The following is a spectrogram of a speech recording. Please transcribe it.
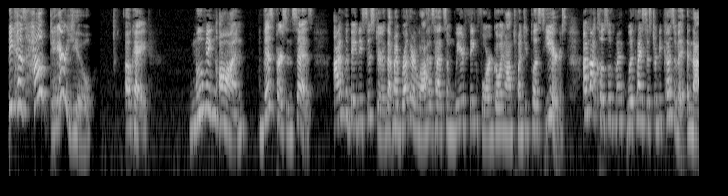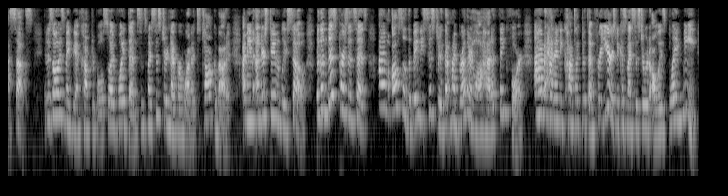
because how dare you? Okay, moving on. This person says, I'm the baby sister that my brother-in-law has had some weird thing for going on 20 plus years. I'm not close with my, with my sister because of it, and that sucks. It has always made me uncomfortable, so I avoid them since my sister never wanted to talk about it. I mean, understandably so. But then this person says, I am also the baby sister that my brother-in-law had a thing for. I haven't had any contact with them for years because my sister would always blame me.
